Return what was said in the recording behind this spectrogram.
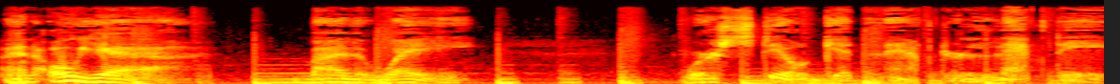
And oh, yeah, by the way, we're still getting after Lefty.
